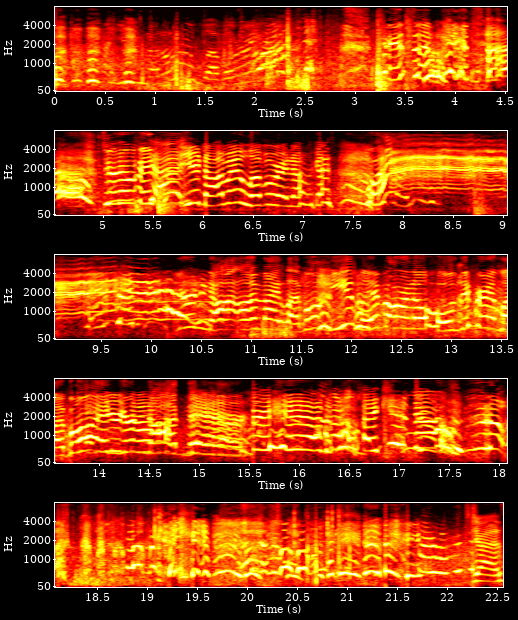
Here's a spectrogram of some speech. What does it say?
Pants up, pants up. Do you know pants you're not on my level right now, guys. You're not on my level. Me and Liv are on a whole different level, and you're, not, there. Your hand. I can't do. No. okay. Jazz.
